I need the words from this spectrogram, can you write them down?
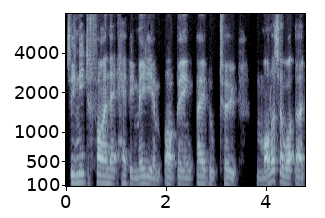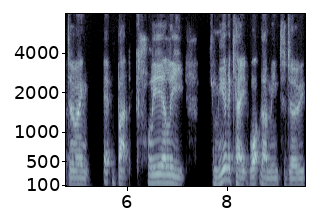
So you need to find that happy medium of being able to monitor what they're doing, eh, but clearly communicate what they're meant to do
